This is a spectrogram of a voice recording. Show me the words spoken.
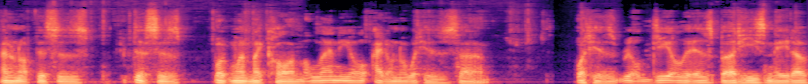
I don't know if this is this is what one might call a millennial. I don't know what his uh, what his real deal is, but he's made a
